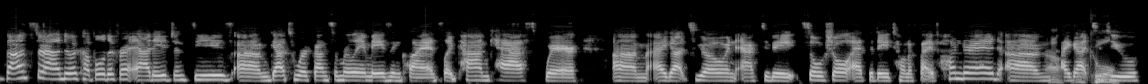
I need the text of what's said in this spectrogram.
bounced around to a couple of different ad agencies, um, got to work on some really amazing clients like Comcast, where um, I got to go and activate social at the Daytona 500. Um, oh, I got cool. to do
